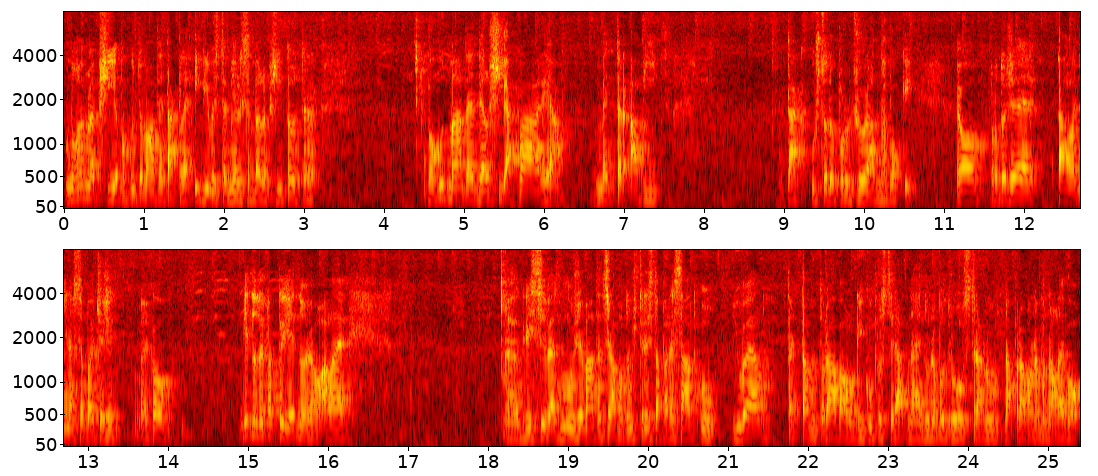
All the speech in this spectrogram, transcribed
mnohem lepší je, pokud to máte takhle, i kdybyste měli sebe lepší filtr. Pokud máte delší akvária, metr a víc, tak už to doporučuji dát na boky. Jo, protože ta hladina se bude čeřit, jako, je to de facto jedno, jo, ale když si vezmu, že máte třeba potom 450 juvel, tak tam to dává logiku prostě dát na jednu nebo druhou stranu, napravo nebo nalevo,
